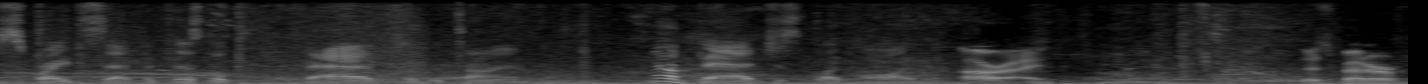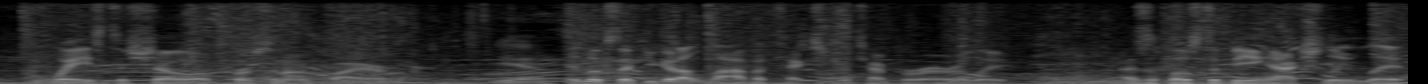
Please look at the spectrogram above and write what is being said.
sprite set, but this looked bad for the time. Not bad, just like odd. Alright. There's better ways to show a person on fire. Yeah. It looks like you get a lava texture temporarily, as opposed to being actually lit.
